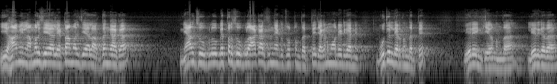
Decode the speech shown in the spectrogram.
ఈ హామీలను అమలు చేయాలి ఎట్టా అమలు చేయాలో అర్థం కాక నేల చూపులు బిత్తర చూపులు ఆకర్షణీయంగా చూడటం తప్పితే జగన్మోహన్ రెడ్డి గారిని బూతులు తిడటం తప్పితే వేరే ఇంకేమైనా ఉందా? లేదు కదా.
